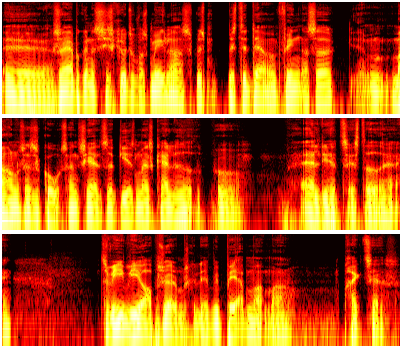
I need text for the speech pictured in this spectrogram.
Øh, så jeg har begyndt at sige, skriv til vores mail også, hvis, hvis det er der, man finder. Og så øh, Magnus er så god, så han siger altid, giver os en masse kærlighed på alle de her til steder her. Ikke? Så vi, vi opsøger det måske lidt. Vi beder dem om at prikke til os.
